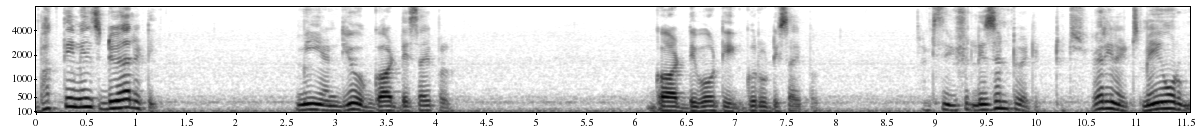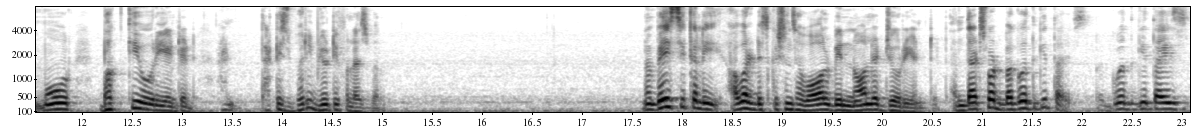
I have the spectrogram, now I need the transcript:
Bhakti means duality. Me and you, God disciple. God, devotee, guru, disciple. And see, you should listen to it. it it's very nice. It's more, more bhakti oriented, and that is very beautiful as well. Now, basically, our discussions have all been knowledge oriented, and that's what Bhagavad Gita is. Bhagavad Gita is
